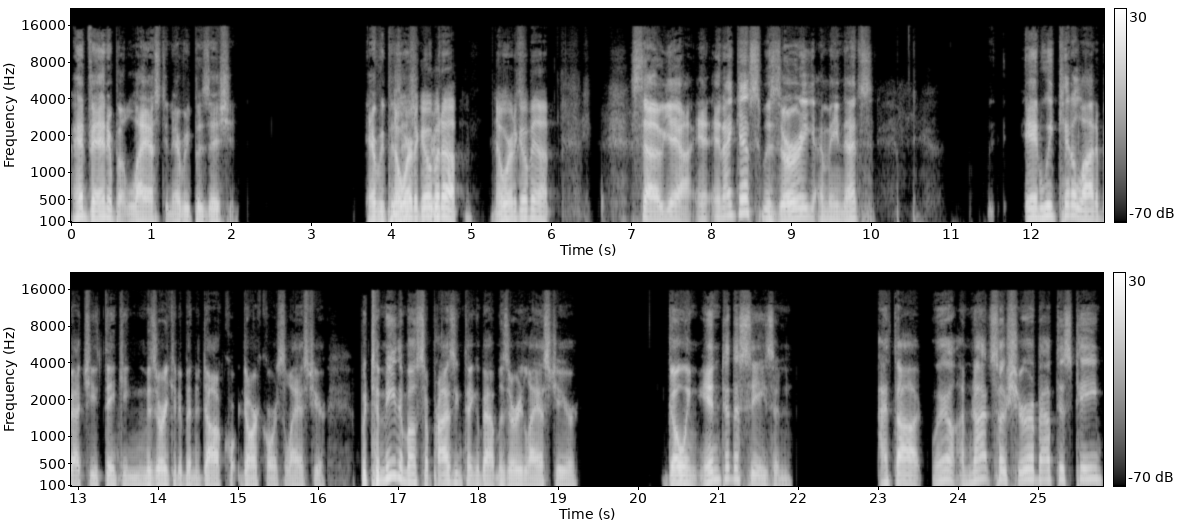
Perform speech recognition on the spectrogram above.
I had Vanderbilt last in every position. Every position Nowhere to go group. but up. Nowhere to go but up. So yeah, and, and I guess Missouri. I mean, that's and we kid a lot about you thinking Missouri could have been a dark, dark horse last year. But to me, the most surprising thing about Missouri last year, going into the season, I thought, well, I'm not so sure about this team.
